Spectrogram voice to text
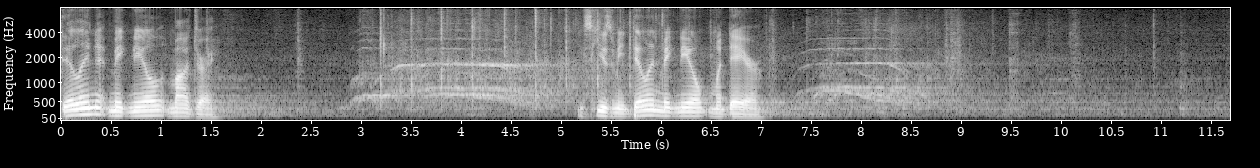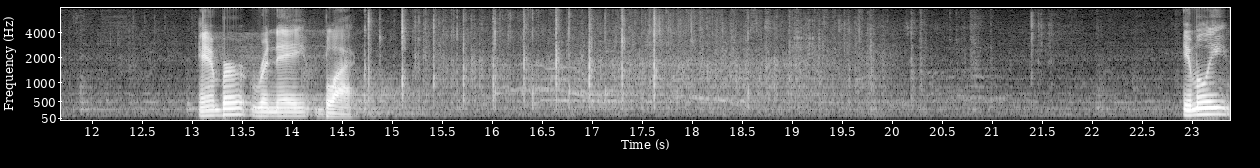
Dylan McNeil Madre. Excuse me, Dylan McNeil Madare. Amber Renee Black. Emily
